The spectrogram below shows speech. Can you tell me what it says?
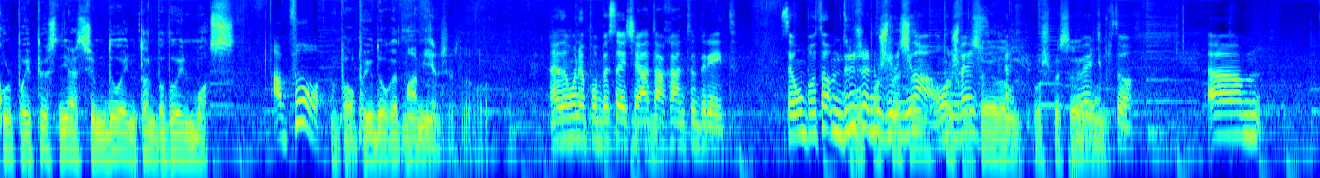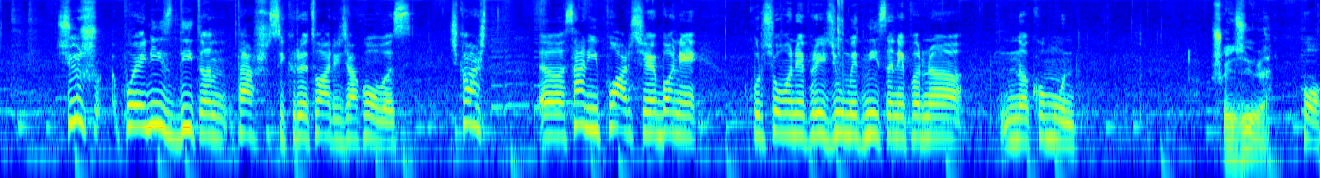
kur po i pyes njerëz që m'dojnë ton po thojnë mos. A po? Po, po ju doket ma mirë që kështu. Edhe une po besoj që ata kanë të drejtë. Se unë po thom ndryshe nuk ju njoh, unë veq. Po shpresoj edhe unë, po shpresoj edhe unë. Veq kështu. Ëm Qysh po e nis ditën tash si kryetar i Gjakovës? Çka është seni i parë që e bëni Kur çoheni prej gjumit niseni për në në komunë. Shkoj në zyre. Po.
